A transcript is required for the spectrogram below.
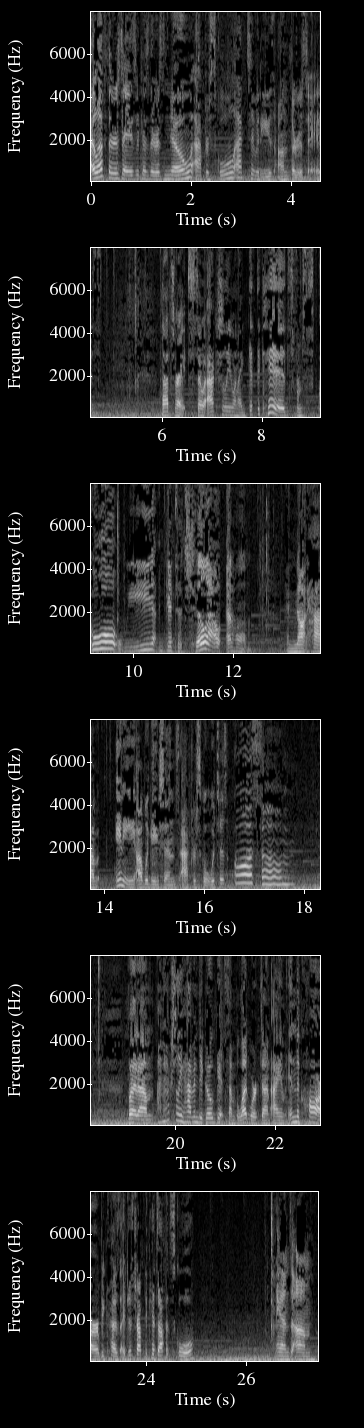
I love Thursdays because there is no after school activities on Thursdays. That's right. So, actually, when I get the kids from school, we get to chill out at home and not have any obligations after school, which is awesome. But um, I'm actually having to go get some blood work done. I am in the car because I just dropped the kids off at school. And um,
